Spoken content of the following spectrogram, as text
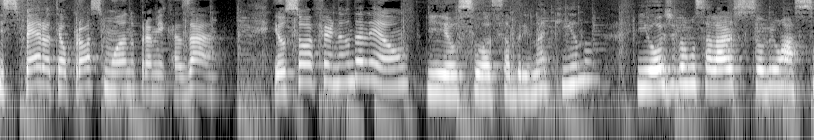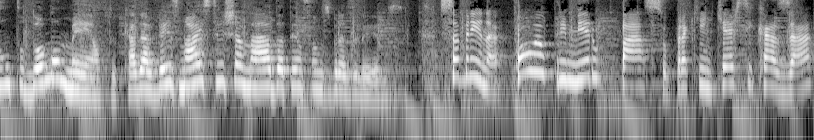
Espero até o próximo ano para me casar? Eu sou a Fernanda Leão. E eu sou a Sabrina Aquino. E hoje vamos falar sobre um assunto do momento, cada vez mais tem chamado a atenção dos brasileiros. Sabrina, qual é o primeiro passo para quem quer se casar,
